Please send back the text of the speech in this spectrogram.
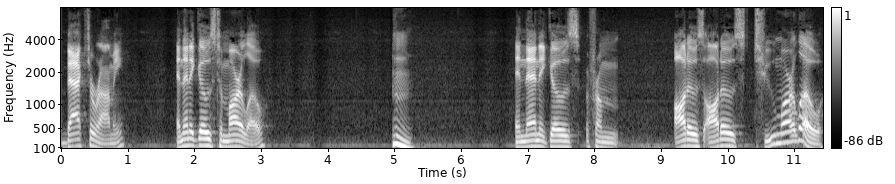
back to Rami, and then it goes to Marlowe, and then it goes from Otto's Autos to Marlowe.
